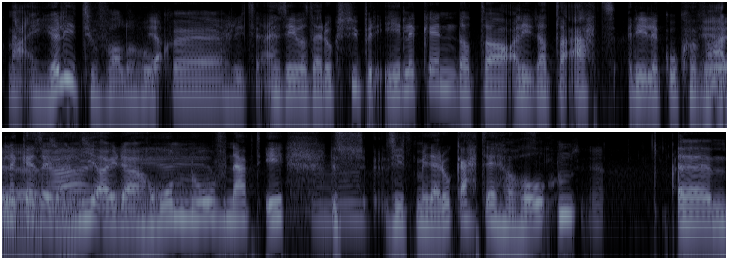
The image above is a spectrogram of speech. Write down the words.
maar en jullie toevallig ook eh, gluten. En zij was daar ook super eerlijk in dat dat, allee, dat, dat echt redelijk ook gevaarlijk Ja, is. Dat je ja. dat niet als je dat Ja, ja, gewoon ja, ja. over hebt. eh. Dus ze heeft mij daar ook echt in geholpen. ja. Ehm,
